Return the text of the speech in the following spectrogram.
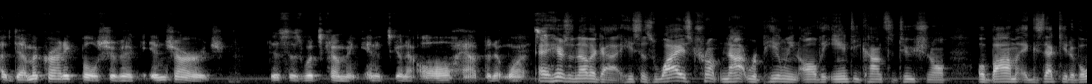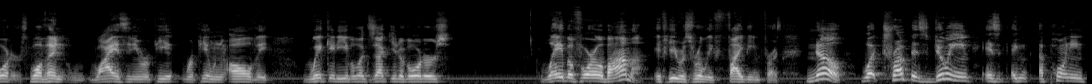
a Democratic Bolshevik in charge, this is what's coming, and it's going to all happen at once. And here's another guy. He says, Why is Trump not repealing all the anti constitutional Obama executive orders? Well, then, why isn't he repe- repealing all the wicked, evil executive orders way before Obama if he was really fighting for us? No, what Trump is doing is appointing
